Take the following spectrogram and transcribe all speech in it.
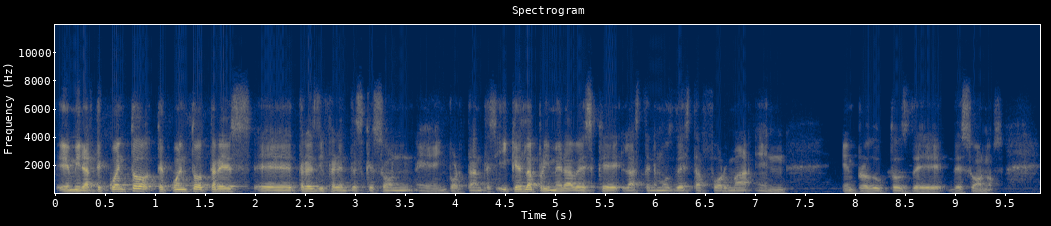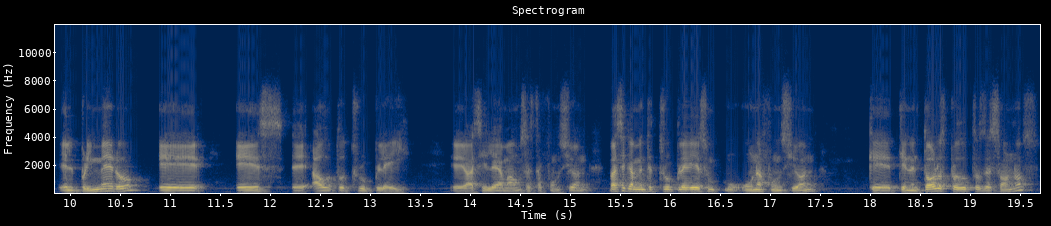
eh, mira, te cuento, te cuento tres, eh, tres diferentes que son eh, importantes y que es la primera vez que las tenemos de esta forma en, en productos de, de, Sonos. El primero es Auto True Play, así le llamamos a esta función. Básicamente True Play es una función que tienen todos los productos de Sonos,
